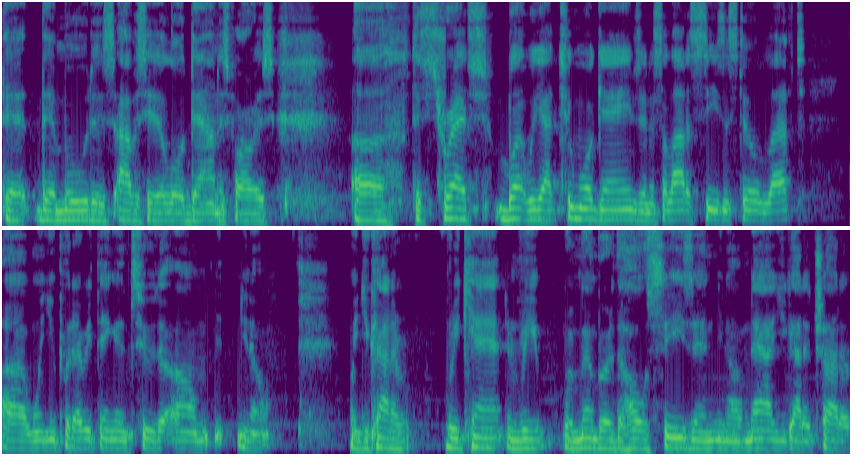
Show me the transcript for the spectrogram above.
their their mood is obviously a little down as far as uh, the stretch, but we got two more games and it's a lot of season still left. Uh, when you put everything into the, um, you know, when you kind of recant and re- remember the whole season, you know, now you got to try to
